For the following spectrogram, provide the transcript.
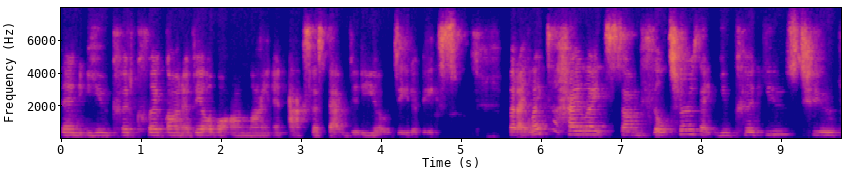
then you could click on available online and access that video database. But I'd like to highlight some filters that you could use to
